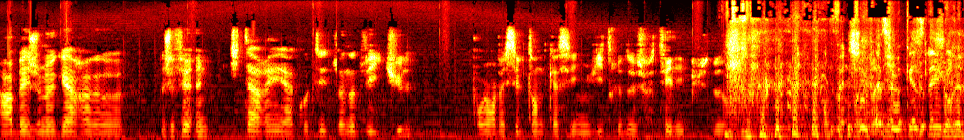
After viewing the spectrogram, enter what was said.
Ah ben je me gare, euh, je fais un petit arrêt à côté d'un autre véhicule pour leur laisser le temps de casser une vitre et de jeter les puces dedans. En fait, Je sais moi, pas j'aurais si on bien- casse les- j'aurais-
